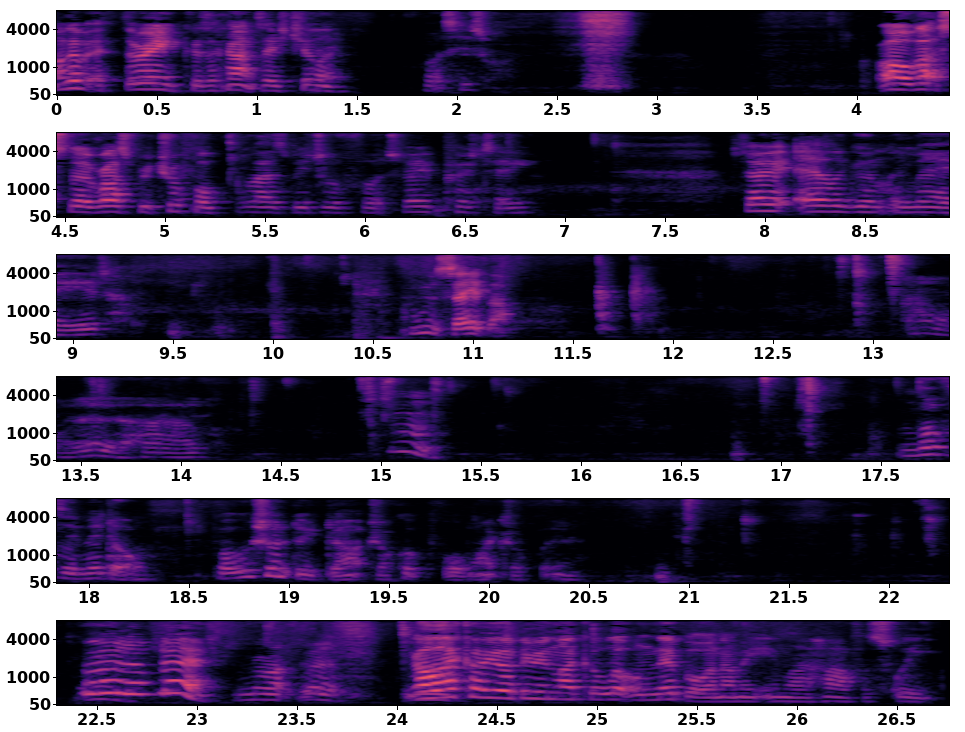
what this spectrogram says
I'll give it a three because I can't taste chili. What's this one? Oh, that's the raspberry truffle. Raspberry truffle. It's very pretty. It's very elegantly made. I'm gonna save that. Oh, really hard. Hmm. Lovely middle. But we shouldn't do dark chocolate before white chocolate. Know. Mm. Oh, lovely. Not good. I like how you're doing like a little nibble and I'm eating like half a sweet.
